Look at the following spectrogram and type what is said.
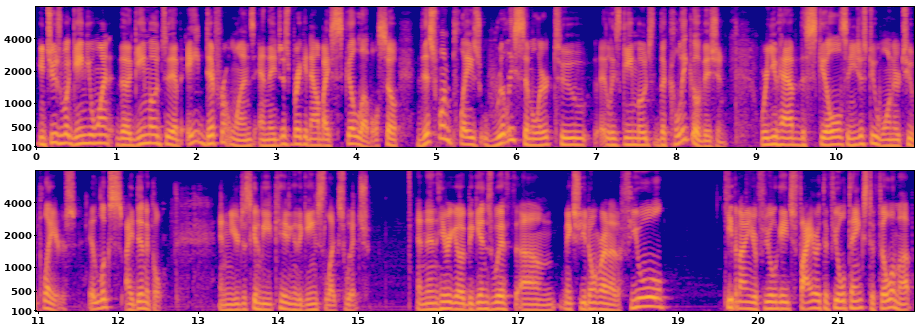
You can choose what game you want. The game modes, they have eight different ones, and they just break it down by skill level. So this one plays really similar to, at least game modes, the ColecoVision, where you have the skills and you just do one or two players. It looks identical, and you're just going to be hitting the game select switch. And then here we go. It begins with um, make sure you don't run out of fuel. Keep an eye on your fuel gauge. Fire at the fuel tanks to fill them up.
